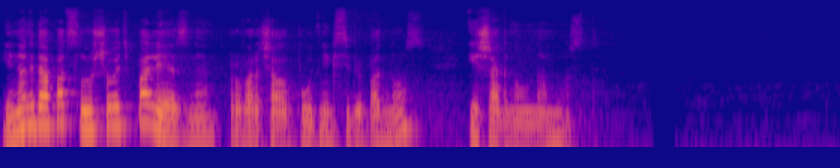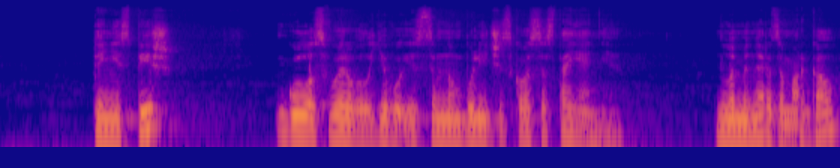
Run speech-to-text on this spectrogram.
«Иногда подслушивать полезно», – проворчал путник себе под нос и шагнул на мост. «Ты не спишь?» Голос вырвал его из сомнамбулического состояния. Ламинер заморгал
